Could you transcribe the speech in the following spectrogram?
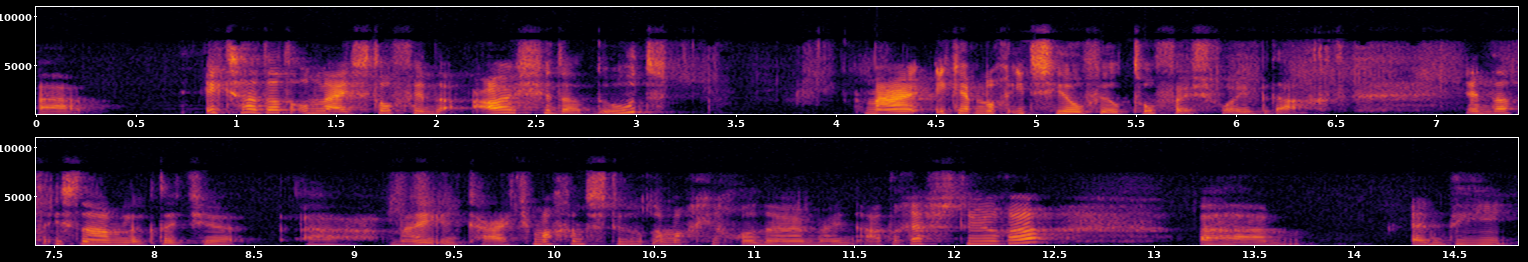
Uh, ik zou dat onwijs tof vinden als je dat doet. Maar ik heb nog iets heel veel toffers voor je bedacht. En dat is namelijk dat je uh, mij een kaartje mag gaan sturen. Dan mag je gewoon naar mijn adres sturen. Um, en die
